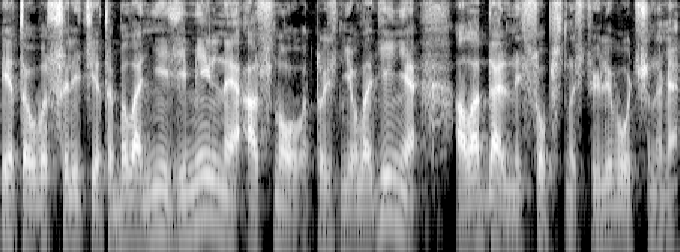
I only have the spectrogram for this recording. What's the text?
этого вассалитета была не земельная основа, то есть не владение аладальной собственностью или вотчинами,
